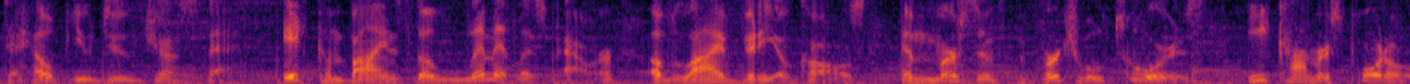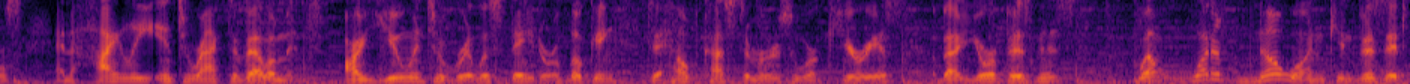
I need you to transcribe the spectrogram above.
to help you do just that. It combines the limitless power of live video calls, immersive virtual tours, e commerce portals, and highly interactive elements. Are you into real estate or looking to help customers who are curious about your business? Well, what if no one can visit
